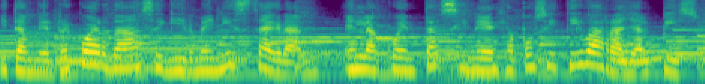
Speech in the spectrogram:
Y también recuerda seguirme en Instagram en la cuenta Sinergia Positiva Raya al Piso.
